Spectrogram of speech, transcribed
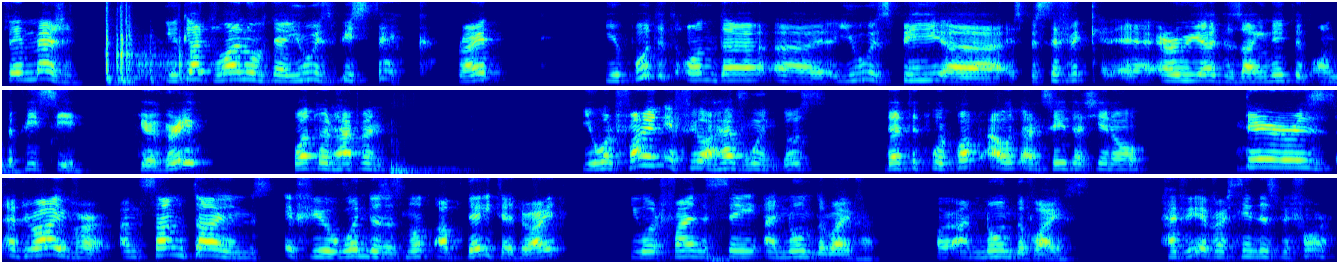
So imagine you got one of the USB stick, right? You put it on the uh, USB uh, specific area designated on the PC. You agree? What will happen? You will find if you have Windows that it will pop out and say that, you know, there is a driver. And sometimes if your Windows is not updated, right, you will find say unknown driver or unknown device. Have you ever seen this before?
